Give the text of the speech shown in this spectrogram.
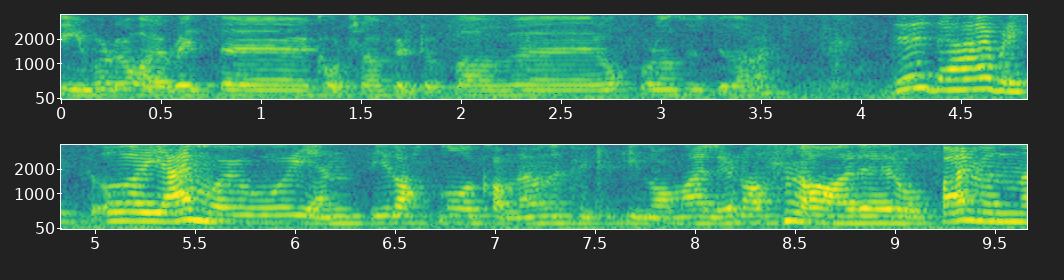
Ingeborg, du har jo blitt uh, coacha og fulgt opp av uh, Rolf. Hvordan syns du det har vært? Du, det har jeg blitt. Og jeg må jo igjen si, da Nå kan jeg jo nesten ikke si noe annet heller, nå som jeg har eh, Rolf her. Men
